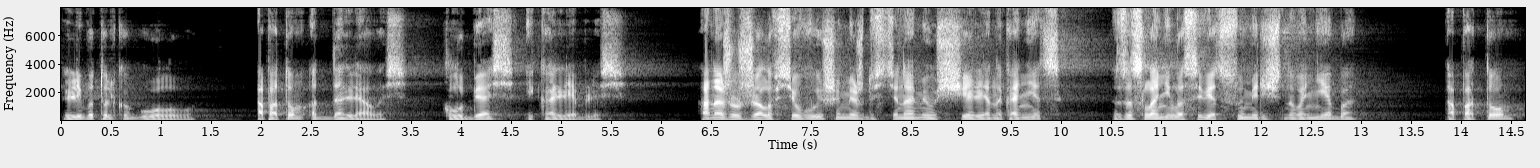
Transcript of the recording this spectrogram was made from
либо только голову, а потом отдалялась, клубясь и колеблясь. Она жужжала все выше между стенами ущелья, наконец — заслонила свет сумеречного неба, а потом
